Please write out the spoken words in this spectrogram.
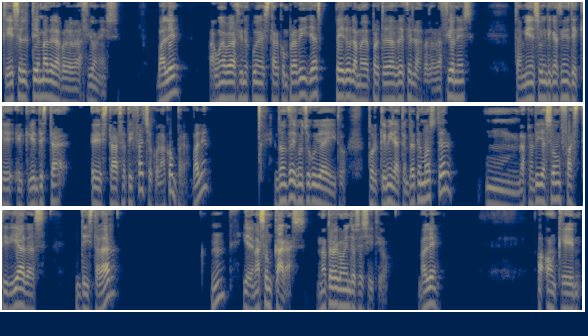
que es el tema de las valoraciones. ¿Vale? Algunas valoraciones pueden estar compradillas, pero la mayor parte de las veces las valoraciones también son indicaciones de que el cliente está, está satisfecho con la compra, ¿vale? Entonces, mucho cuidadito, porque mira, Template Monster mmm, las plantillas son fastidiadas de instalar y además son caras. No te recomiendo ese sitio, ¿vale? Aunque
